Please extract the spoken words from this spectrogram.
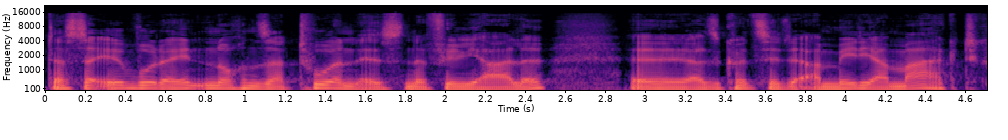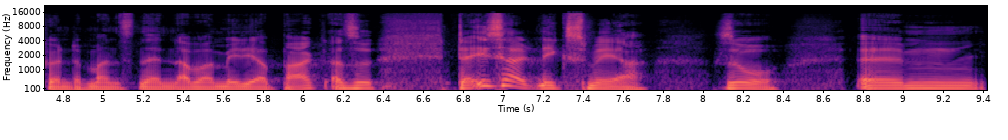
dass da irgendwo da hinten noch ein Saturn ist, eine Filiale. Äh, also könntest du am Mediamarkt könnte man es nennen, aber Mediapark. Also da ist halt nichts mehr. So, ähm,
